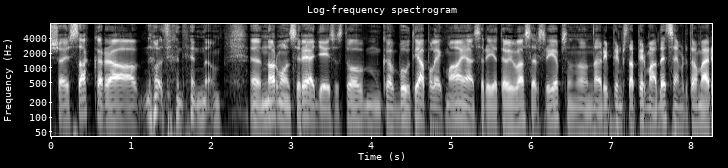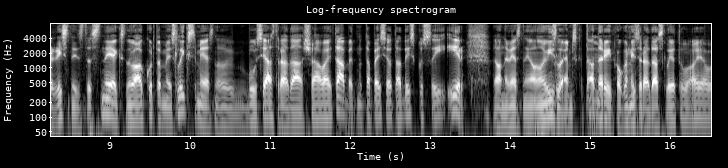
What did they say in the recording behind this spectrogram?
šai sakarā, nu, Normons ir reaģējis uz to, ka būtu jāpaliek mājās arī, ja tev ir vasaras riepas un, un arī pirms tā 1. decembra tomēr ir izsnīdis tas sniegs, nu, kur tad mēs liksimies, nu, būs jāstrādā šā vai tā, bet nu, tāpēc jau tā diskusija ir. Vēl neviens nav izlēms, ka tā darīt. Kaut gan izrādās Lietuvā jau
